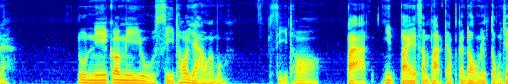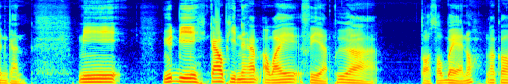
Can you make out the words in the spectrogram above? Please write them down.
นะรุ่นนี้ก็มีอยู่ 4 ท่อยาวครับผมสีท่อปาดฮิตไปสัมผัสกับกระดองโดยตรงเช่นกัน มี USB 9 พินนะครับ เอาไว้เสียบเพื่อต่อซอฟต์แวร์เนาะแล้วก็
